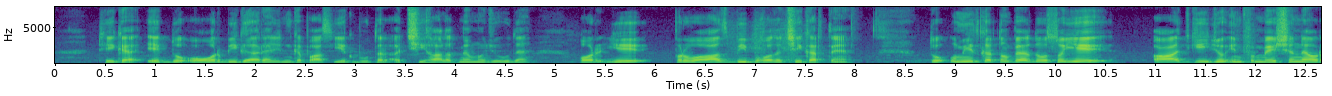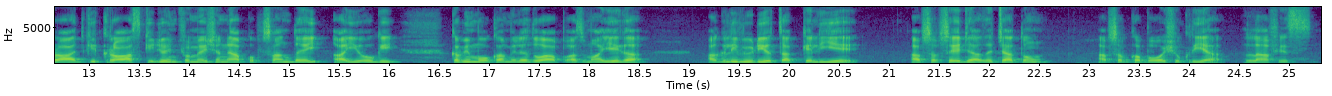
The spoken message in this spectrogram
ठीक है? एक दो और भी घर हैं जिनके पास ये कबूतर अच्छी हालत में मौजूद हैं और ये प्रवास भी बहुत अच्छी करते हैं। तो उम्मीद करता हूँ प्यारे दोस्तों, ये आज की जो इन्फॉर्मेशन है और आज की क्रॉस की जो इन्फॉर्मेशन है आपको पसंद आई आई होगी। कभी मौका मिले तो आप आजमाइएगा। अगली वीडियो तक के लिए आप सबसे इजाज़त चाहता हूँ। आप सबका बहुत शुक्रिया। अल्लाह हाफिज़।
